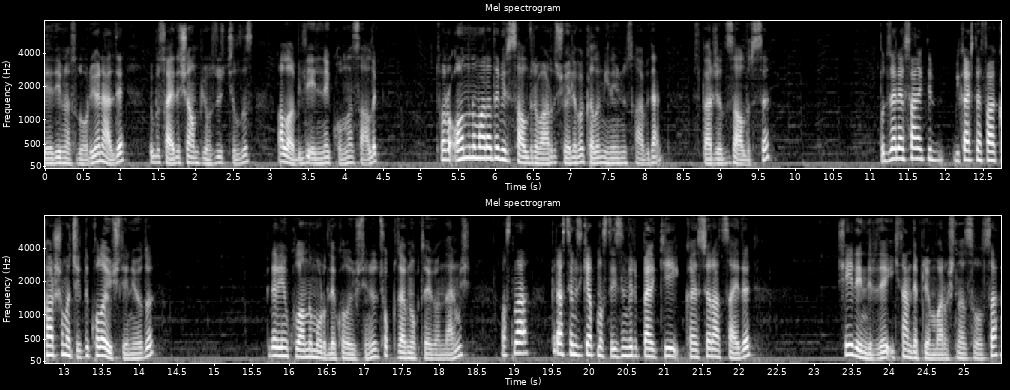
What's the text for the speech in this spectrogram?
belediye binası doğru yöneldi. Ve bu sayede şampiyonsuz 3 yıldız alabildi. Eline koluna sağlık. Sonra 10 numarada bir saldırı vardı. Şöyle bakalım yine Yunus abiden. Süper cadı saldırısı. Bu düzen efsanelikle birkaç defa karşıma çıktı. Kolay üçleniyordu. Bir de benim kullandığım orduyla kolay üçleniyordu. Çok güzel bir noktaya göndermiş. Aslında biraz temizlik yapmasına izin verip belki Kayısçar'ı atsaydı şey de indirdi. İki tane deprem varmış nasıl olsa.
